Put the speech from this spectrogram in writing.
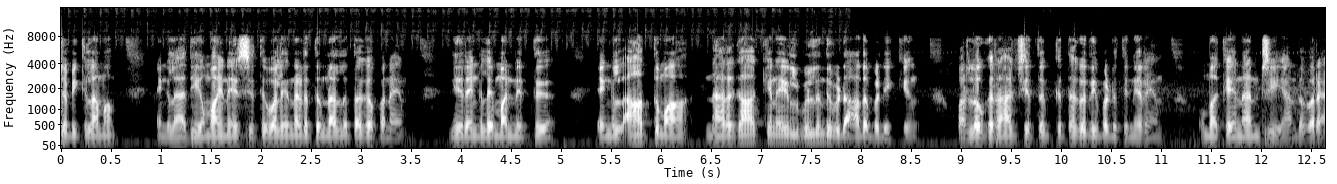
செபிக்கலாமா? எங்களை அதிகமாய் நேசித்து வழி நடத்தும் நல்ல தகப்பனே நீர் எங்களை மன்னித்து எங்கள் ஆத்மா நரகாக்கினையில் விழுந்து விடாதபடிக்கு பரலோக ராஜ்யத்திற்கு தகுதிப்படுத்தினரேன். உமக்கே நன்றி ஆண்டவரே.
